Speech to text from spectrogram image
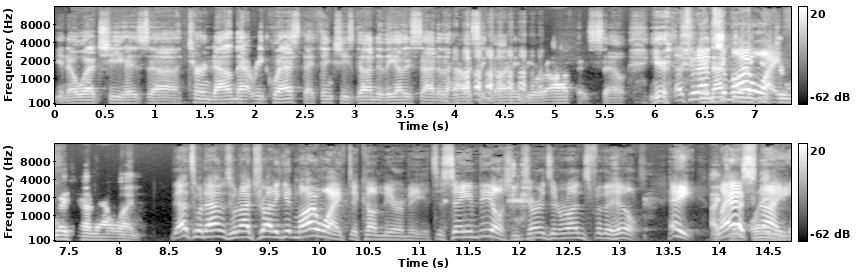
You know what? She has uh, turned down that request. I think she's gone to the other side of the house and gone into her office. So you're, that's what happens to my wife. on that one. That's what happens when I try to get my wife to come near me. It's the same deal. She turns and runs for the hills. Hey, I last night,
